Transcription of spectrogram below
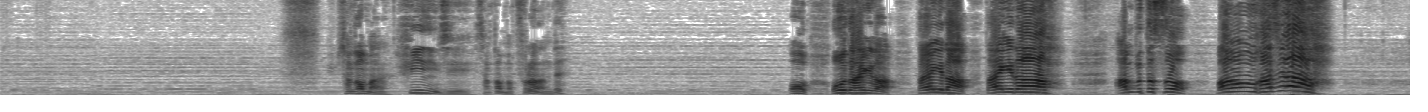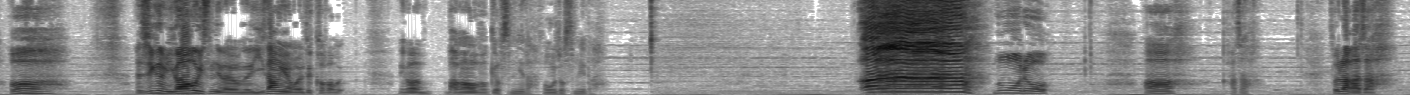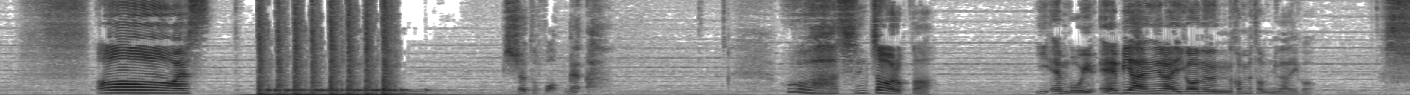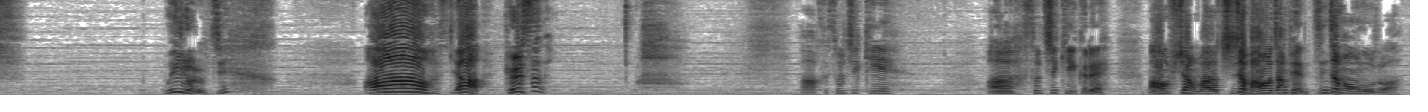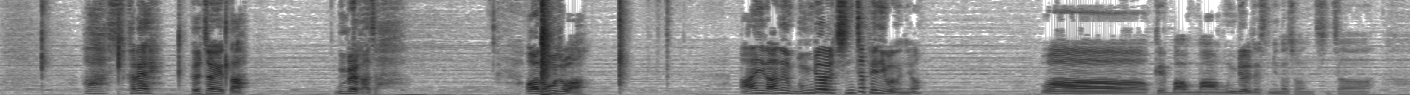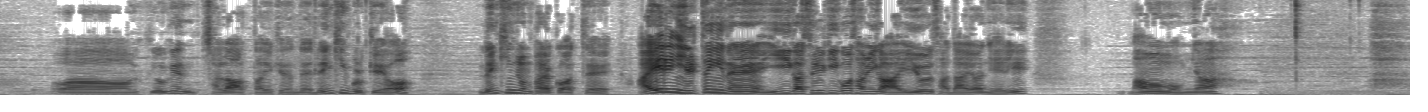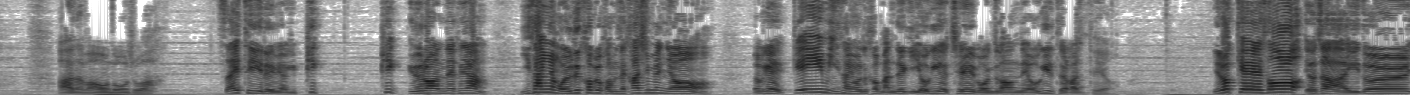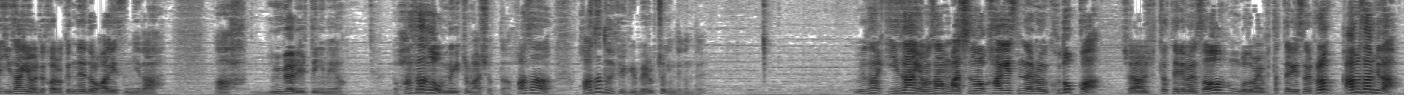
잠깐만, 휘인이지. 잠깐만, 불안한데? 어, 어, 다행이다. 다행이다. 다행이다. 안 붙었어. 마마무 가자! 어, 지금 이거 하고 있습니다, 여러분들. 이상형 월드컵 하고, 이건 마마무밖에 없습니다. 너무 좋습니다. 아 너무 어려워 아 가자 솔라 가자 어 말스 Shut the fuck man 우와 진짜 어렵다 이 앱 모임 앱이 아니라 이거는 컴퓨터입니다 이거 왜 이리 어렵지? 아, 야, 결승. 아, 그 솔직히, 아, 솔직히 그래. 마법 시장 맞아, 진짜 마법 짱팬, 진짜 마법 너무 좋아. 아, 씨, 그래, 결정했다. 문별 가자. 아, 너무 좋아. 아니, 나는 문별 진짜 팬이거든요. 와, 오케이, 마, 마, 문별 됐습니다, 전, 진짜. 와, 여긴 잘 나왔다. 이렇게 되는데, 랭킹 볼게요. 랭킹 좀 봐야 할 것 같아. 아이린이 1등이네. 2위가 슬기고, 3위가 아이유, 4, 나연, 예리. 마모모 없냐? 아, 나 마모모 너무 좋아. 사이트 이름이 여기 픽, 픽, 유라인데 그냥 이상형 월드컵을 검색하시면요. 여기 게임 이상형 월드컵 만들기 여기가 제일 먼저 나오는데 여기 들어가시면 돼요. 이렇게 해서 여자 아이돌 이상형 월드컵을 끝내도록 하겠습니다. 아, 문별 1등이네요. 화사가 없는 게 좀 아쉬웠다. 화사, 화사도 되게 매력적인데, 근데. 이상, 이상 영상 마치도록 하겠습니다. 여러분, 구독과 좋아요 부탁드리면서 홍보도 많이 부탁드리겠습니다. 그럼, 감사합니다!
